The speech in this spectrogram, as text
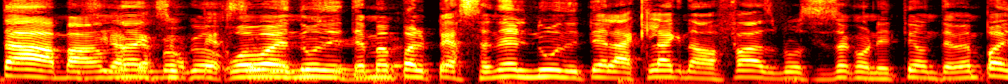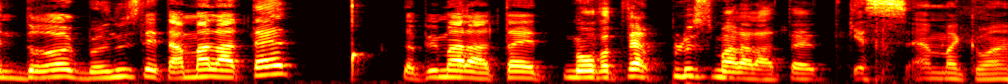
Tabarnak, bro. Ouais, ouais, nous, on était même pas le personnel. Nous, on était la claque d'en face, bro. C'est ça qu'on était. On était même pas une drogue, bro. Nous, c'était t'as mal à la tête. T'as plus mal à la tête. Mais on va te faire plus mal à la tête. Qu'est-ce que c'est, mec, ouais?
